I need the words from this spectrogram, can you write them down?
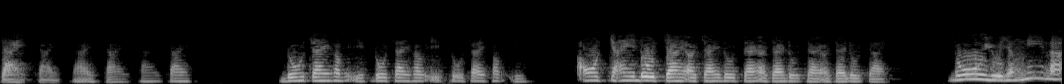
ใจใจใจใจใจใจ ดูใจเขาอีก ดูใจเขาอีกดูใจเขาอีก เอาใจดูใจ เอาใจดูใจ เอาใจดูใจ เอาใจดูใจ ดูอยู่อย่างนี้ละ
